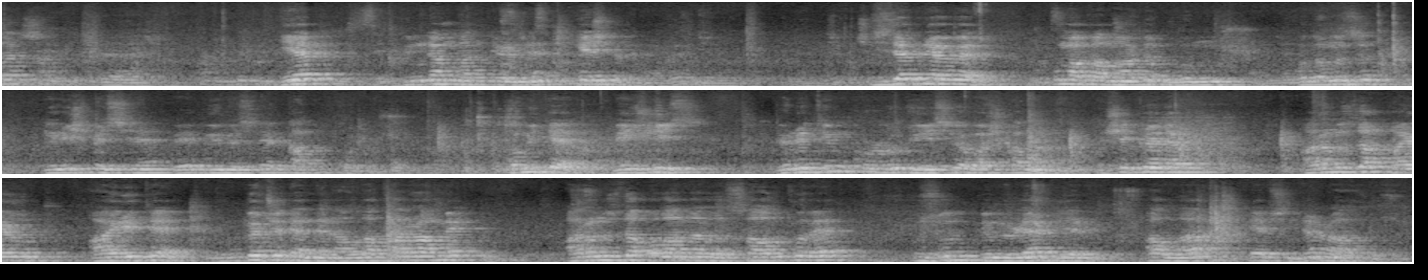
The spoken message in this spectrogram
Arkadaşlar, e, diğer gündem maddelerine geçmeden evvel, bizlerden evvel bu makamlarda bulunmuş, odamızın gelişmesine ve büyümesine katkı koymuş. Komite, meclis, yönetim kurulu üyesi ve başkanlarına teşekkür ederim. Aramızdan ayrılıp ahirete göç edenlere Allah'tan rahmet, aramızda olanlara da sağlıklı ve uzun ömürler dilerim. Allah hepsinden razı olsun.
